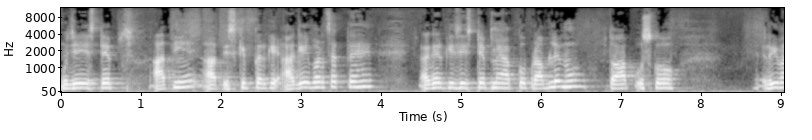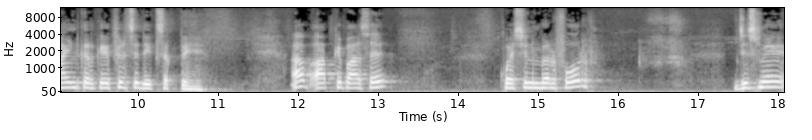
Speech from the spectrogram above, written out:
मुझे ये स्टेप्स आती हैं, आप स्किप करके आगे बढ़ सकते हैं। अगर किसी स्टेप में आपको प्रॉब्लम हो तो आप उसको रिवाइंड करके फिर से देख सकते हैं। अब आपके पास है क्वेश्चन नंबर फोर जिसमें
